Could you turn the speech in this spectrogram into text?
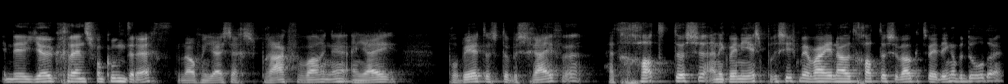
in de jeukgrens van Koen terecht. Nou, van jij zegt spraakverwarringen en jij probeert dus te beschrijven het gat tussen, en ik weet niet eens precies meer waar je nou het gat tussen welke twee dingen bedoelde,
